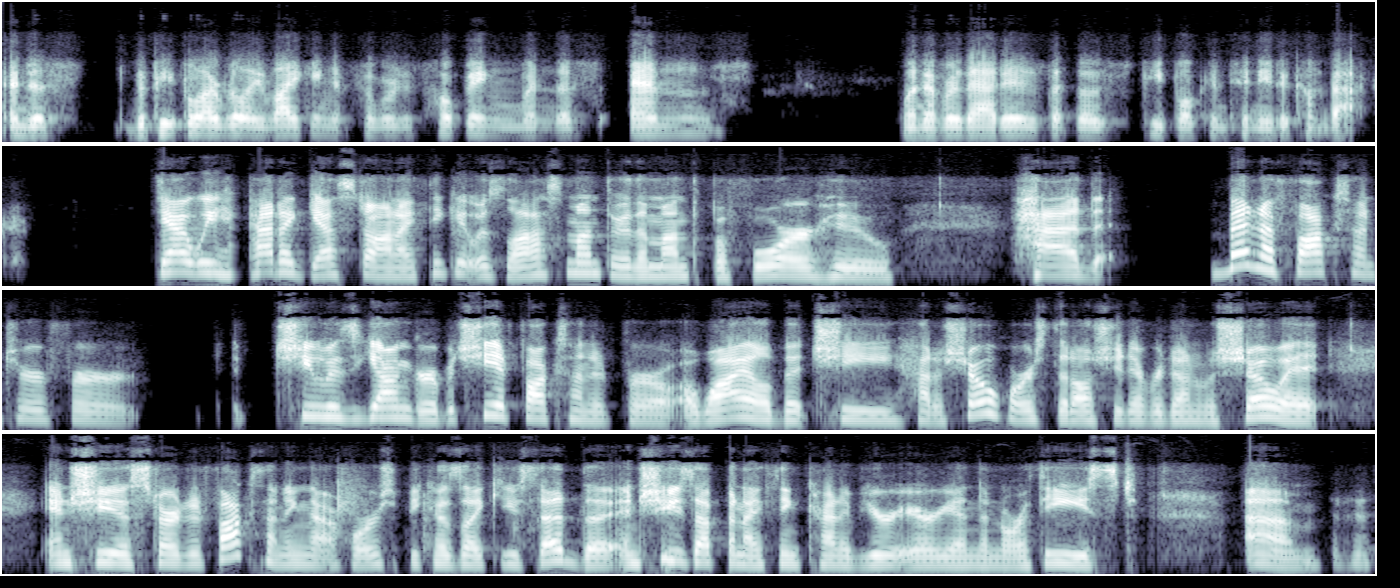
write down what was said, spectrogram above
and just the people are really liking it. So we're just hoping when this ends, whenever that is, that those people continue to come back. Yeah, we had a guest on, I think it was last month or the month before, who had been a fox hunter for she was younger, but she had fox hunted for a while, but she had a show horse that all she'd ever done was show it. And she has started fox hunting that horse because, like you said, the and she's up in I think kind of your area in the northeast. Um, Mhm.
